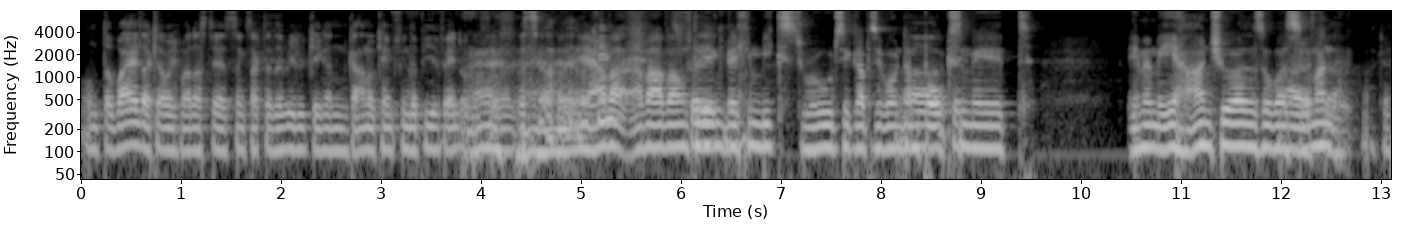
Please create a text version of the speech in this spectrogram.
Und der Wilder, glaube ich, war das, der jetzt dann gesagt hat, er will gegen einen Gano kämpfen in der PFL oder Äh, so. Äh, okay. Ja, aber, aber, aber unter Völlig- irgendwelchen Mixed Rules. Ich glaube, sie wollen dann Ah, Boxen mit MMA-Handschuhe oder sowas. Ah, ich mein, okay.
